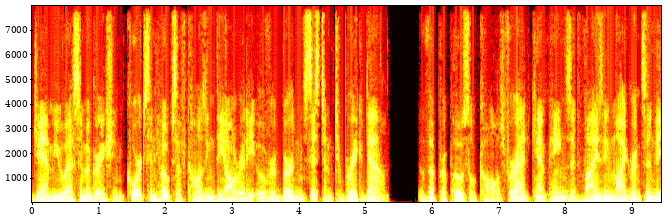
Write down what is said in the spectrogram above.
jam U.S. immigration courts in hopes of causing the already overburdened system to break down. The proposal calls for ad campaigns advising migrants in the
